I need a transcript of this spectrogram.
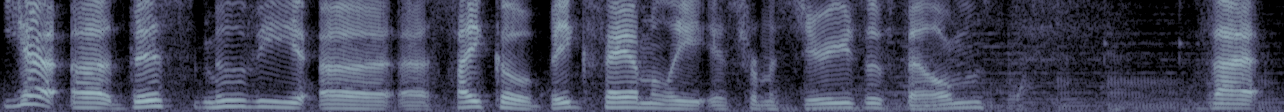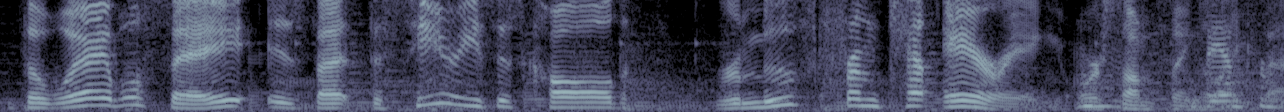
yeah, uh, this movie, uh, uh, Psycho Big Family, is from a series of films that the way I will say is that the series is called Removed from Te- Airing or Mhm. something Banned like from that.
